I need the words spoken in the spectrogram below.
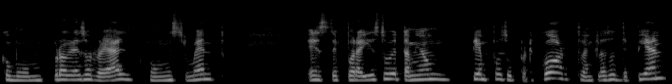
como un progreso real con un instrumento. Este, por ahí estuve también un tiempo súper corto en clases de piano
